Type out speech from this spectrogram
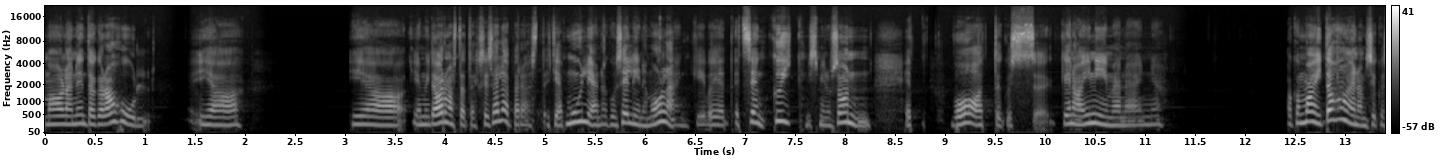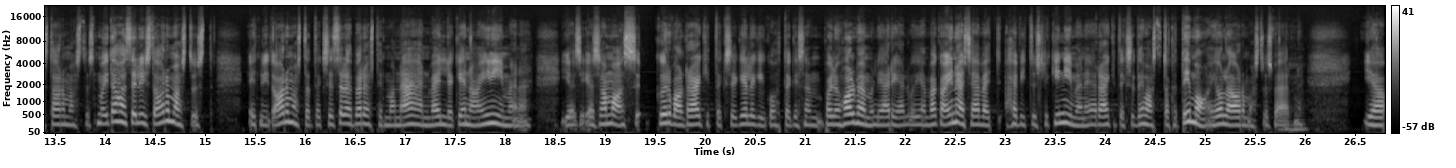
ma olen endaga rahul ja ja, ja mind armastatakse sellepärast, et jääb mulje, nagu selline ma olengi või et, et see on kõik, mis minus on. et vaata, kus kena inimene on ju aga ma ei taha enam niisugust armastust, ma ei taha sellist armastust, et mind armastatakse sellepärast, et ma näen välja kena inimene ja, ja samas kõrval räägitakse kellegi kohta, kes on palju halvemal järjel või on väga enesehävituslik inimene ja räägitakse temast, et aga tema ei ole armastusväärne mm. -hmm. ja,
